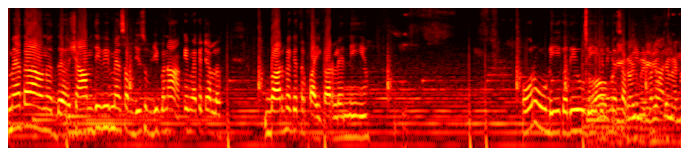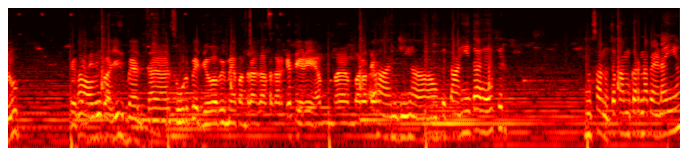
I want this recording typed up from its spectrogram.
ਮੈਂ ਤਾਂ ਹੁਣ ਸ਼ਾਮ ਦੀ ਵੀ ਮੈਂ ਸਬਜੀ ਸੁਬਜੀ ਬਣਾ ਕੇ ਮੈਂ ਕਿਹਾ ਚੱਲ ਬਾਹਰ ਬੈ ਕੇ ਤਰਪਾਈ ਕਰ ਲੈਣੀ ਆ ਹੋਰ ਊੜੀ ਕਦੀ ਉਹ ਕਦੀ ਮੈਂ ਸਬਜੀ ਬਣਾ ਲਈ। ਮੈਨੂੰ। ਕਹਿੰਦੀ ਭਾਜੀ ਮੈਂ ਸੂਟ ਭੇਜਿਓ ਆ ਵੀ ਮੈਂ 15 ਅਗਸਤ ਕਰਕੇ ਦੇਣੇ ਆ ਮਾਰਾ ਤੇ। ਹਾਂਜੀ ਹਾਂ ਉਹ ਤਾਂ ਹੀ ਤਾਂ ਹੈ ਫਿਰ। ਹੁਣ ਸਾਨੂੰ ਤਾਂ ਕੰਮ ਕਰਨਾ ਪੈਣਾ ਹੀ ਆ।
